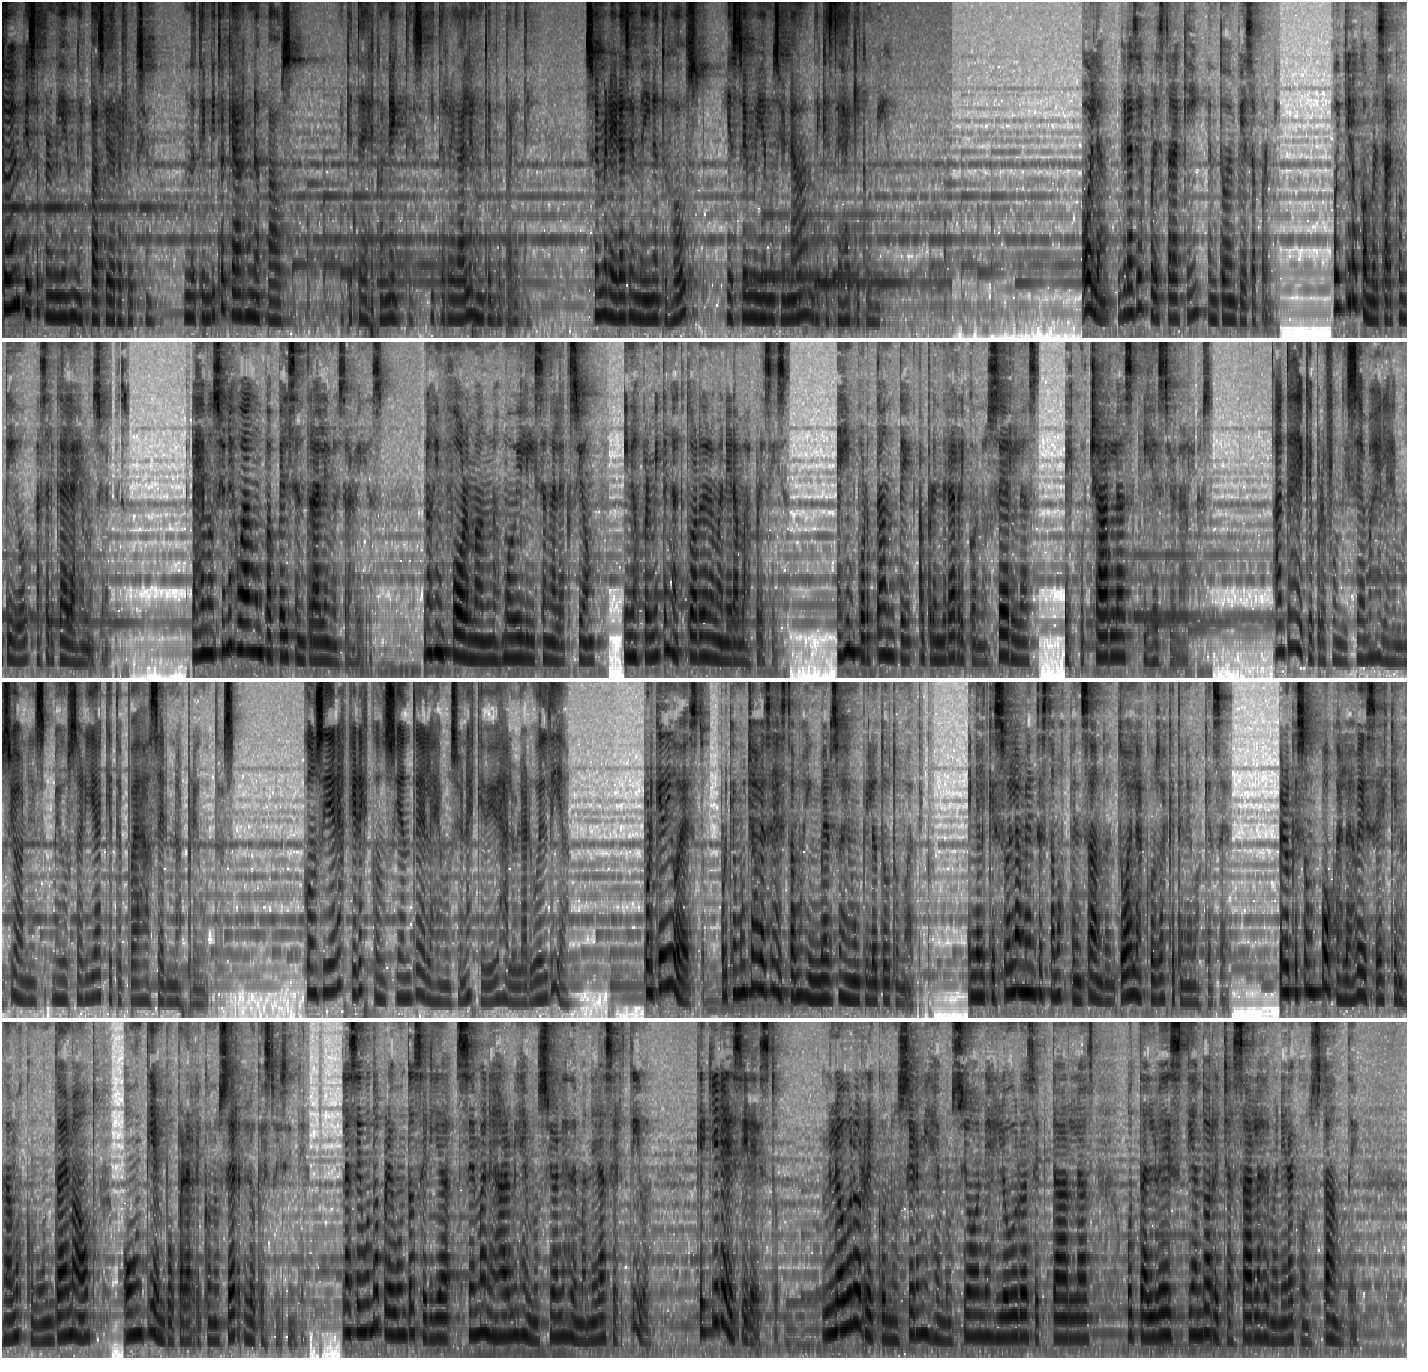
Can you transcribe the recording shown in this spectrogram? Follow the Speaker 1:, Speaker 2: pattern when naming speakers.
Speaker 1: Todo empieza por mí es un espacio de reflexión, donde te invito a que hagas una pausa, a que te desconectes y te regales un tiempo para ti. Soy María Gracia Medina, tu host, y estoy muy emocionada de que estés aquí conmigo.
Speaker 2: Hola, gracias por estar aquí en Todo empieza por mí. Hoy quiero conversar contigo acerca de las emociones. Las emociones juegan un papel central en nuestras vidas. Nos informan, nos movilizan a la acción y nos permiten actuar de una manera más precisa. Es importante aprender a reconocerlas, escucharlas y gestionarlas. Antes de que profundicemos en las emociones, me gustaría que te puedas hacer unas preguntas. ¿Consideras que eres consciente de las emociones que vives a lo largo del día? ¿Por qué digo esto? Porque muchas veces estamos inmersos en un piloto automático, en el que solamente estamos pensando en todas las cosas que tenemos que hacer, pero que son pocas las veces que nos damos como un time out o un tiempo para reconocer lo que estoy sintiendo. La segunda pregunta sería, ¿sé manejar mis emociones de manera asertiva? ¿Qué quiere decir esto? Logro reconocer mis emociones, logro aceptarlas o tal vez tiendo a rechazarlas de manera constante.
